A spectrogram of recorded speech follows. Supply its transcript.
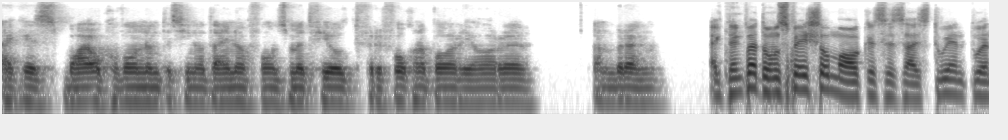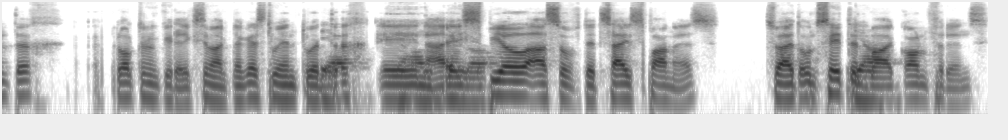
ek is baie opgewonde om te sien wat hy nog vir ons midfield vir die volgende paar jare kan bring. Ek dink wat hom special maak is, is hy's 22 praat hom korrek sê maar ek dink hy is 22 ja, en ja, hy speel asof dit sy span is. So hy het ontsettend ja. baie confidence.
